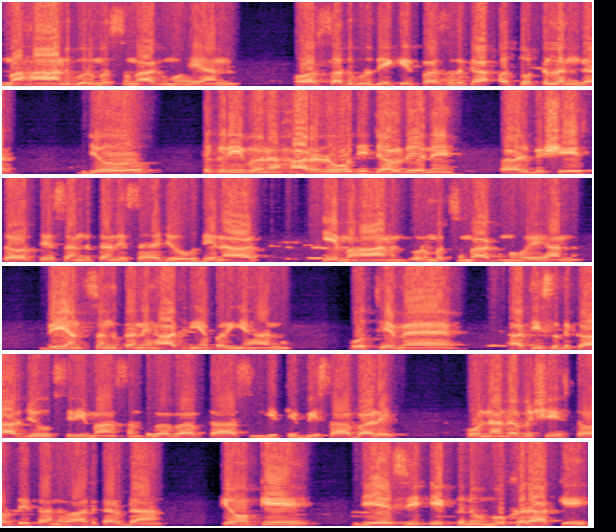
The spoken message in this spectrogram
ਮਹਾਨ ਗੁਰਮਤਿ ਸਮਾਗਮ ਹੋਏ ਹਨ ਔਰ ਸਤਿਗੁਰੂ ਦੀ ਕਿਰਪਾ ਸਦਕਾ ਅਤੁੱਟ ਲੰਗਰ, ਜੋ ਤਕਰੀਬਨ ਹਰ ਰੋਜ਼ ਹੀ ਚੱਲਦੇ ਨੇ। ਪਰ ਅੱਜ ਵਿਸ਼ੇਸ਼ ਤੌਰ ਤੇ ਸੰਗਤਾਂ ਦੇ ਸਹਿਯੋਗ ਦੇ ਨਾਲ ਇਹ ਮਹਾਨ ਗੁਰਮਤਿ ਸਮਾਗਮ ਹੋਏ ਹਨ। ਬੇਅੰਤ ਸੰਗਤਾਂ ਨੇ ਹਾਜ਼ਰੀਆਂ ਭਰੀਆਂ ਹਨ। ਉੱਥੇ ਮੈਂ ਅਤੀ ਸਤਿਕਾਰਯੋਗ ਸ੍ਰੀ ਮਾਨ ਸੰਤ ਬਾਬਾ ਅਵਤਾਰ ਸਿੰਘ ਜੀ ਟਿੱਬੀ ਸਾਹਿਬ ਵਾਲੇ, ਉਹਨਾਂ ਦਾ ਵਿਸ਼ੇਸ਼ ਤੌਰ ਤੇ ਧੰਨਵਾਦ ਕਰਦਾ ਕਿਉਂਕਿ ਜੇ ਅਸੀਂ ਇੱਕ ਨੂੰ ਮੁੱਖ ਰੱਖ ਕੇ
